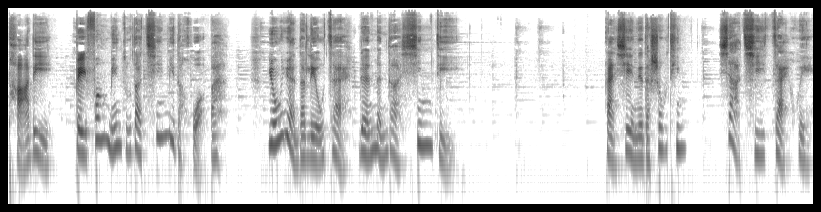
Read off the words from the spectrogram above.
爬犁，北方民族的亲密的伙伴，永远的留在人们的心底。感谢您的收听。下期再会。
